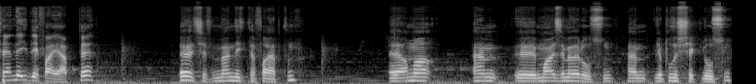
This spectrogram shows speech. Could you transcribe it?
Sen de ilk defa yaptı. Evet şefim ben de ilk defa yaptım. Ee, ama hem e, malzemeler olsun hem yapılış şekli olsun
